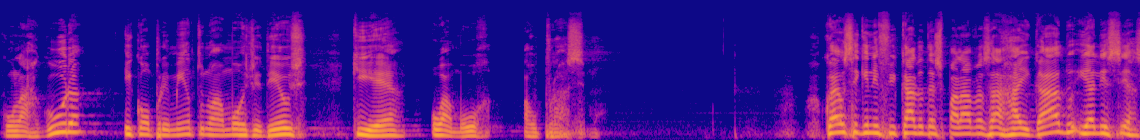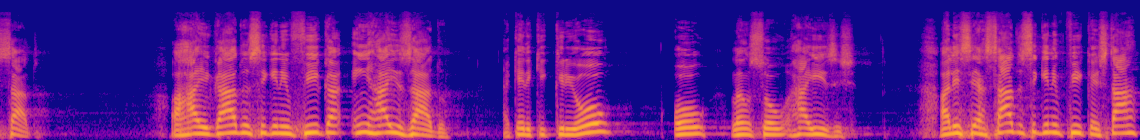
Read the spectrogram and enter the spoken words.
com largura e comprimento no amor de Deus, que é o amor ao próximo. Qual é o significado das palavras arraigado e alicerçado? Arraigado significa enraizado, aquele que criou ou lançou raízes. Alicerçado significa estar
